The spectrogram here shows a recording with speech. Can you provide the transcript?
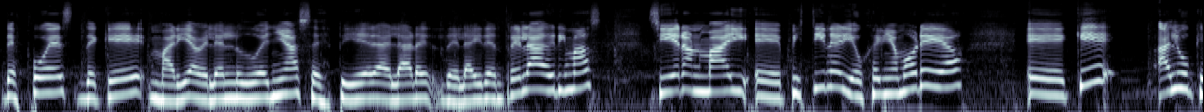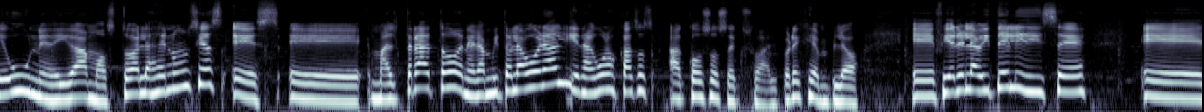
después de que María Belén Ludueña se despidiera del, aire- del aire entre lágrimas. Siguieron May Pistiner y Eugenia Morea, que algo que une, digamos, todas las denuncias es maltrato en el ámbito laboral y en algunos casos acoso sexual. Por ejemplo, Fiorella Vitelli dice, eh,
